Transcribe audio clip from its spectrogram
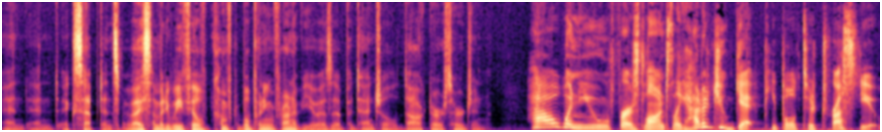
and and acceptance by somebody we feel comfortable putting in front of you as a potential doctor or surgeon. How, when you first launched, like, how did you get people to trust you?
